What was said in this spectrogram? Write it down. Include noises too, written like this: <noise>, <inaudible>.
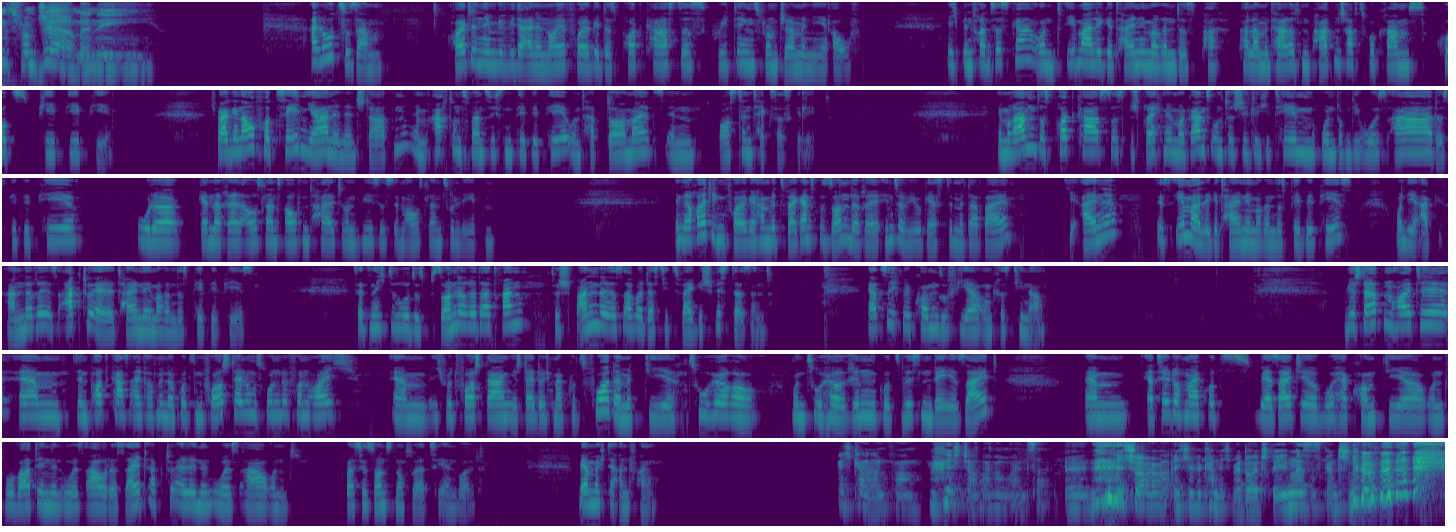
Greetings from Germany. Hallo zusammen. Heute nehmen wir wieder eine neue Folge des Podcastes Greetings from Germany auf. Ich bin Franziska und ehemalige Teilnehmerin des pa Parlamentarischen Patenschaftsprogramms, kurz PPP. Ich war genau vor zehn Jahren in den Staaten im 28. PPP und habe damals in Austin, Texas gelebt. Im Rahmen des Podcastes besprechen wir immer ganz unterschiedliche Themen rund um die USA, das PPP oder generell Auslandsaufenthalte und wie es ist, im Ausland zu leben. In der heutigen Folge haben wir zwei ganz besondere Interviewgäste mit dabei. Die eine ist ehemalige Teilnehmerin des PPPs und die andere ist aktuell Teilnehmerin des PPPs. Ist jetzt nicht so das Besondere daran. Das Spannende ist aber, dass die zwei Geschwister sind. Herzlich willkommen, Sophia und Christina. Wir starten heute ähm, den Podcast einfach mit einer kurzen Vorstellungsrunde von euch. Ähm, ich würde vorschlagen, ihr stellt euch mal kurz vor, damit die Zuhörer und Zuhörerinnen kurz wissen, wer ihr seid. Ähm, erzählt doch mal kurz, wer seid ihr, woher kommt ihr und wo wart ihr in den USA oder seid aktuell in den USA und was ihr sonst noch so erzählen wollt. Wer möchte anfangen? Ich kann anfangen. <laughs> Ich jump einfach mal ins äh, <laughs> ich, ich kann nicht mehr Deutsch reden, das ist ganz schlimm. <laughs>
